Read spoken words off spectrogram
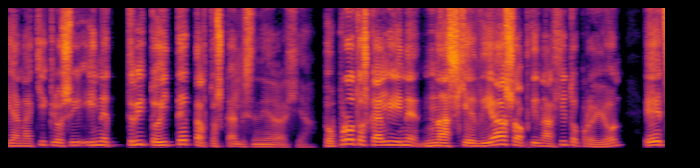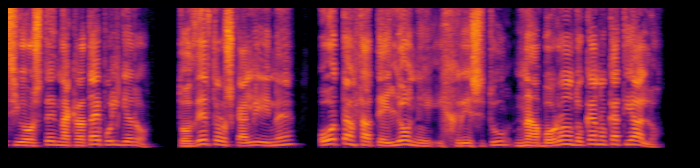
η ανακύκλωση είναι τρίτο ή τέταρτο σκαλί στην ιεραρχία. Το πρώτο σκαλί είναι να σχεδιάσω από την αρχή το προϊόν έτσι ώστε να κρατάει πολύ καιρό. Το δεύτερο σκαλί είναι όταν θα τελειώνει η χρήση του να μπορώ να το κάνω κάτι άλλο.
